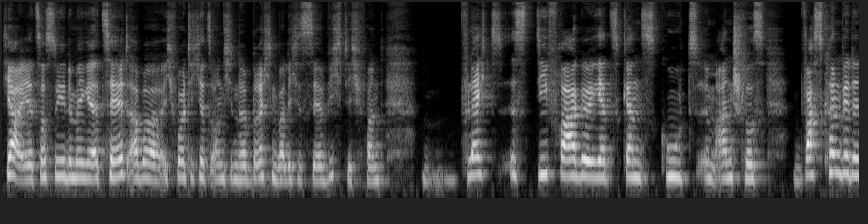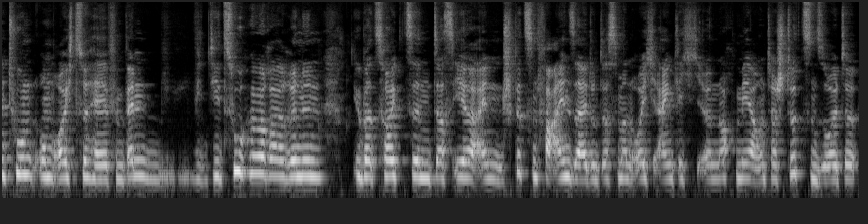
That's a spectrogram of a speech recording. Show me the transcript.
Ja, jetzt hast du jede Menge erzählt, aber ich wollte dich jetzt auch nicht unterbrechen, weil ich es sehr wichtig fand. Vielleicht ist die Frage jetzt ganz gut im Anschluss. Was können wir denn tun, um euch zu helfen? Wenn die Zuhörerinnen überzeugt sind, dass ihr ein Spitzenverein seid und dass man euch eigentlich äh, noch mehr unterstützen sollte,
